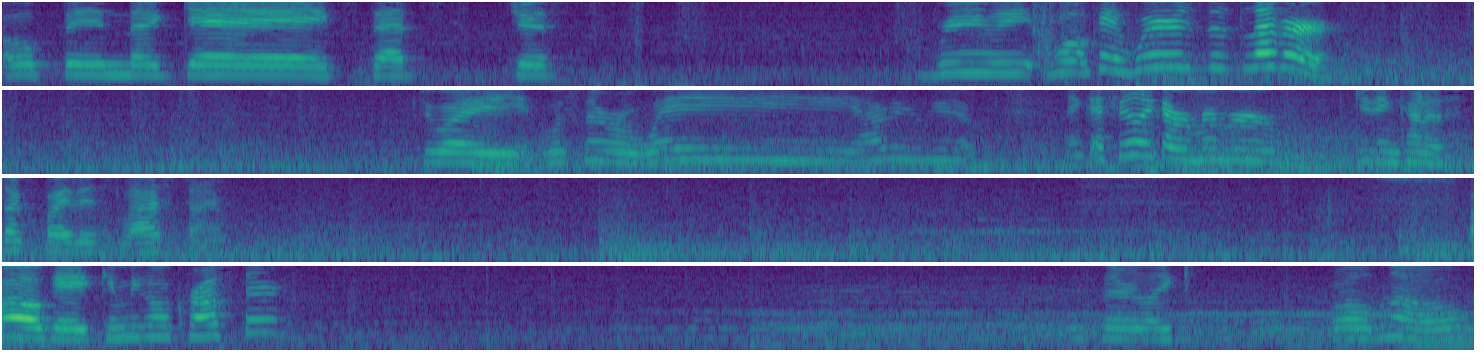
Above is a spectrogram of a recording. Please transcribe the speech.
Open the gates. That's just really... Well, okay, where's this lever? Do I... Was there a way... How do you get up? I think... I feel like I remember getting kind of stuck by this last time. Oh, okay. Can we go across there? Is there like... Well, no.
